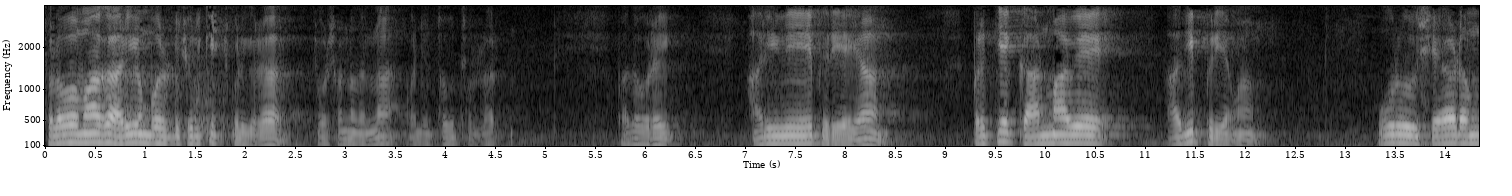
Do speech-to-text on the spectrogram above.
சுலபமாக அறியும் பொருட்டு சுருக்கிக் கொள்கிறார். இவர் சொன்னதெல்லாம் கொஞ்சம் தொகுத்து பதவுரை அறிவே பிரியயான் பிரத்யேக் ஆன்மாவே அதிப்பிரியமாம் ஒரு சேடம்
